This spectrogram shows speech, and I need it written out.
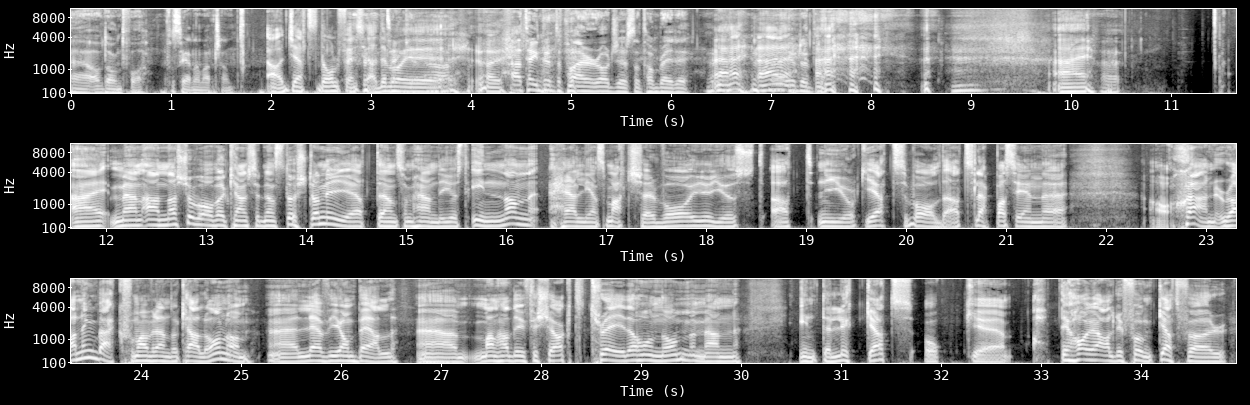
eh, av de två på sena matchen. Ja, Jets Dolphins ja, det var ju... Ja. Jag tänkte inte på Aaron Rodgers och Tom Brady. Nej, nej, Jag gjorde inte det. Nej. Nej. Men annars så var väl kanske den största nyheten som hände just innan helgens matcher var ju just att New York Jets valde att släppa sin eh, ja, stjärn-running back får man väl ändå kalla honom, eh, Le'Veon Bell. Eh, man hade ju försökt trada honom men inte lyckats och eh, det har ju aldrig funkat för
